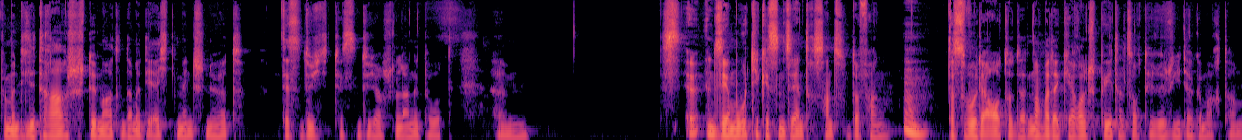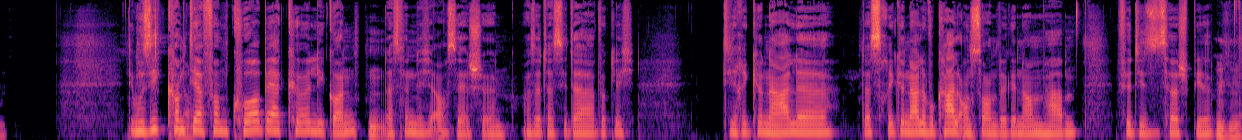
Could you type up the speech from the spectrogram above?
wenn man die literarische Stimme hat und damit die echten Menschen hört, das ist natürlich, das ist natürlich auch schon lange tot. Ähm, äh, ein sehr mutiges und sehr interessantes Unterfangen. Mhm. Das sowohl der Autor, nochmal der Gerold Speth, als auch die Regie da gemacht haben. Die Musik kommt Genau. ja vom Chorberg Curly Gonten. Das finde ich auch sehr schön. Also, dass sie da wirklich die regionale, das regionale Vokalensemble genommen haben für dieses Hörspiel. Mhm.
